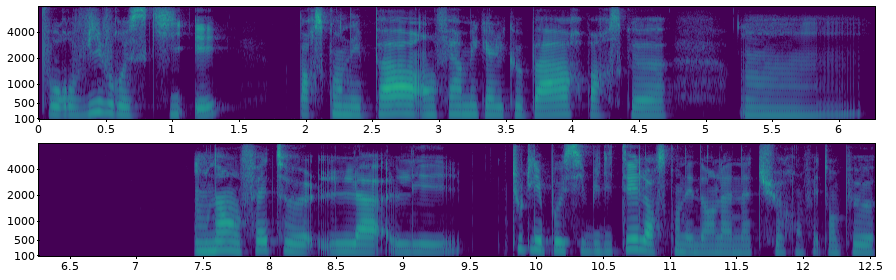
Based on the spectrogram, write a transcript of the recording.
pour vivre ce qui est. Parce qu'on n'est pas enfermé quelque part, parce que on, a en fait euh, les, toutes les possibilités lorsqu'on est dans la nature. En fait, on peut,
